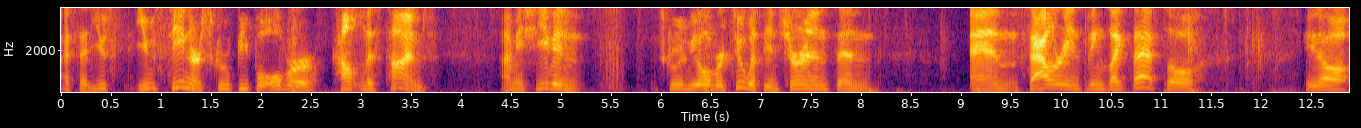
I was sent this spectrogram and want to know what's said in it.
I said, "You you've seen her screw people over countless times. I mean, she even screwed me over too with the insurance and and salary and things like that. So, you know,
